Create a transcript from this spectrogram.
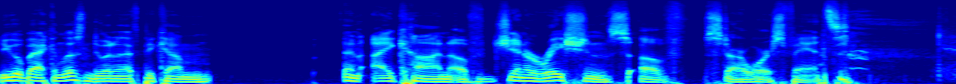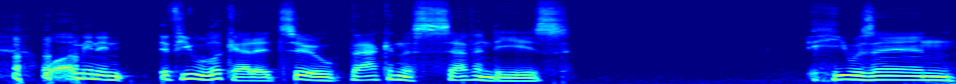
you go back and listen to it, and that's become an icon of generations of Star Wars fans. well, I mean, and if you look at it too, back in the '70s, he was in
